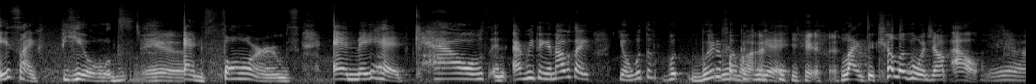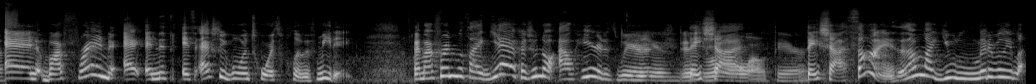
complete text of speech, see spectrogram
it's like fields Yeah. and farms, and they had cows and everything, and I was like, yo, what the what? Where the Where fuck is we at? Yeah. Like the killer going to jump out, Yeah. and my friend, and it's, it's actually going towards Plymouth Meeting. And my friend was like, "Yeah, because you know, out here is where Yeah, they shot out there. They shot signs, and I'm like, "You literally like,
